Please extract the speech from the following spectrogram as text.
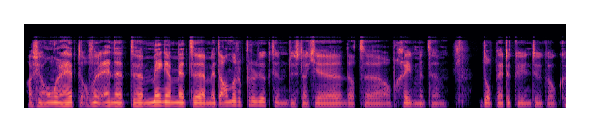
als je honger hebt of, en het uh, mengen met, uh, met andere producten. Dus dat je dat uh, op een gegeven moment uh, dopperten kun je natuurlijk ook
